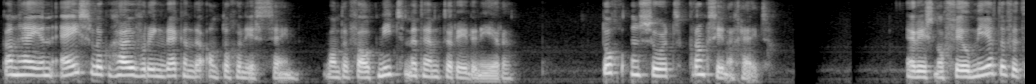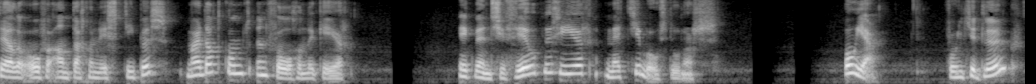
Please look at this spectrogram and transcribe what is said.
kan hij een ijselijk huiveringwekkende antagonist zijn, want er valt niet met hem te redeneren. Toch een soort krankzinnigheid. Er is nog veel meer te vertellen over antagonisttypes, maar dat komt een volgende keer. Ik wens je veel plezier met je boosdoeners. Oh ja, vond je het leuk?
